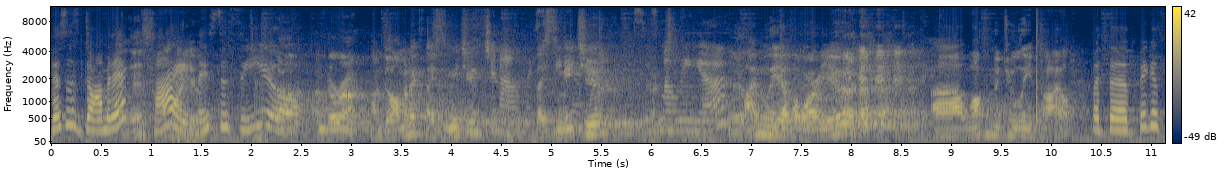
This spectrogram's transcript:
This is Dominic. Liz, how Hi, are you? nice to see you. I'm Deron. I'm Dominic. Nice to meet you. Janelle, Nice to meet you. This is Malia. I'm Leah. How are you? uh, welcome to Julian Tile. But the biggest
